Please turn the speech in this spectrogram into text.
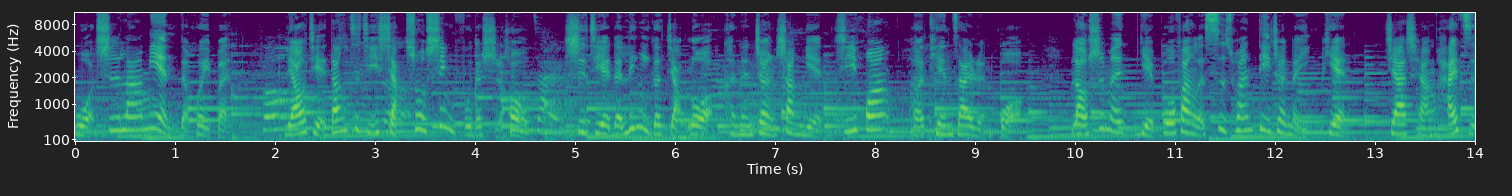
我吃拉面》的绘本。了解，当自己享受幸福的时候，世界的另一个角落可能正上演饥荒和天灾人祸。老师们也播放了四川地震的影片，加强孩子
